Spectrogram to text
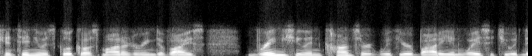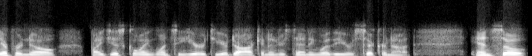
continuous glucose monitoring device brings you in concert with your body in ways that you would never know by just going once a year to your doc and understanding whether you're sick or not. And so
